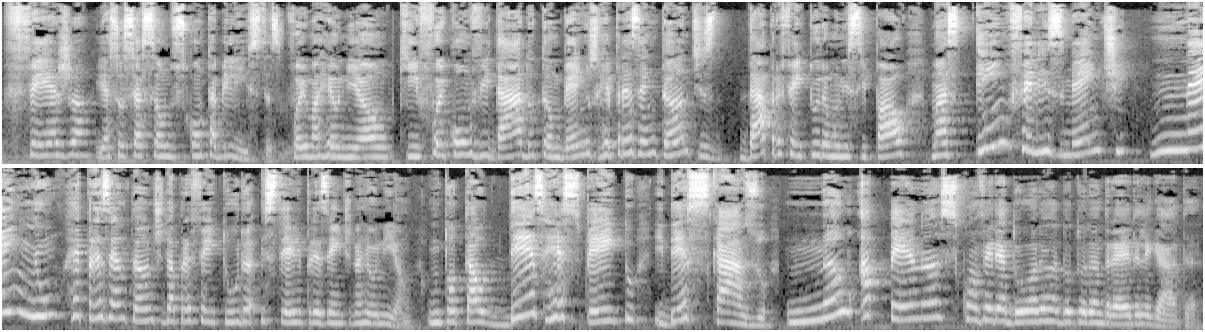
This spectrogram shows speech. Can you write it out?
FEJA e Associação dos Contabilistas. Foi uma reunião que foi convidado também os representantes da prefeitura municipal, mas infelizmente nenhum representante da prefeitura esteve presente na reunião. Um total desrespeito e descaso, não apenas com a vereadora doutora Andréa Delegada,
